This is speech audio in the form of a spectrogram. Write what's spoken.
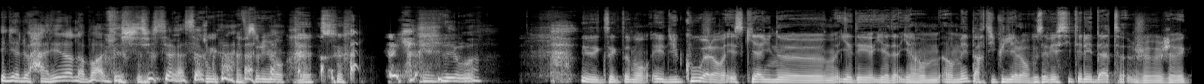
il y a le harira là-bas, je suis sûr à Oui, absolument. Dis-moi. Exactement. Et du coup, alors, est-ce qu'il y a une, euh, il y a des, il y a, il y a un, un, mai particulier? Alors, vous avez cité les dates. j'avais,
